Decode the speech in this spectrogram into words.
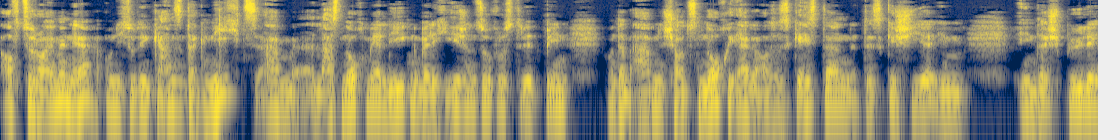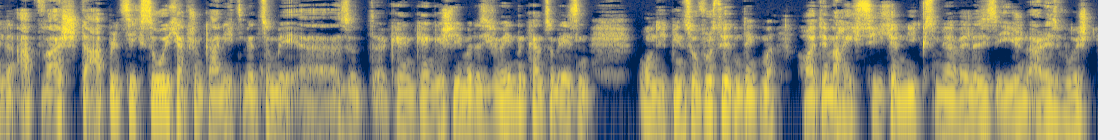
aufzuräumen, ja, und ich tue den ganzen Tag nichts, ähm, lass noch mehr liegen, weil ich eh schon so frustriert bin und am Abend schaut's noch ärger aus als gestern. Das Geschirr im, in der Spüle, in der Abwasch stapelt sich so, ich habe schon gar nichts mehr zum, äh, also kein, kein Geschirr mehr, das ich verwenden kann zum Essen und ich bin so frustriert und denke mir, heute mache ich sicher nichts mehr, weil das ist eh schon alles wurscht.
